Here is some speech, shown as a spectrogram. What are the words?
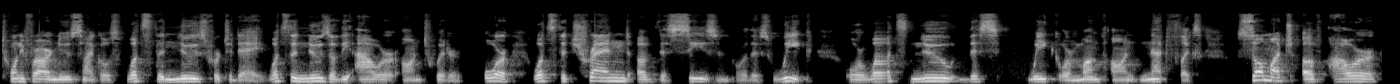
24 hour news cycles. What's the news for today? What's the news of the hour on Twitter? Or what's the trend of this season or this week? Or what's new this week or month on Netflix? So much of our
